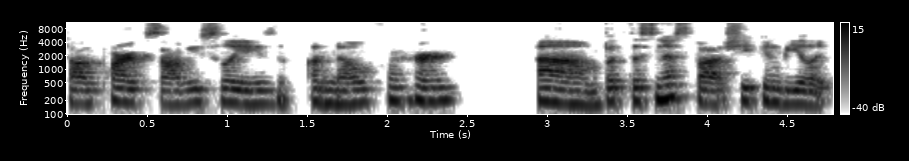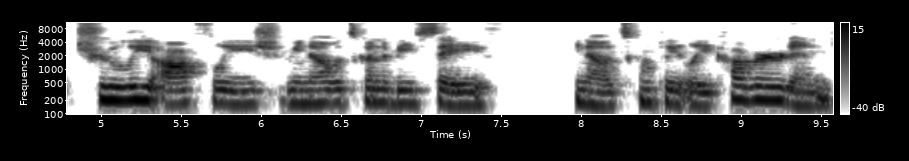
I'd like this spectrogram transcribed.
dog parks obviously is a no for her. Um, but the Sniffspot, she can be like truly off leash. We know it's going to be safe. You know, it's completely covered and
